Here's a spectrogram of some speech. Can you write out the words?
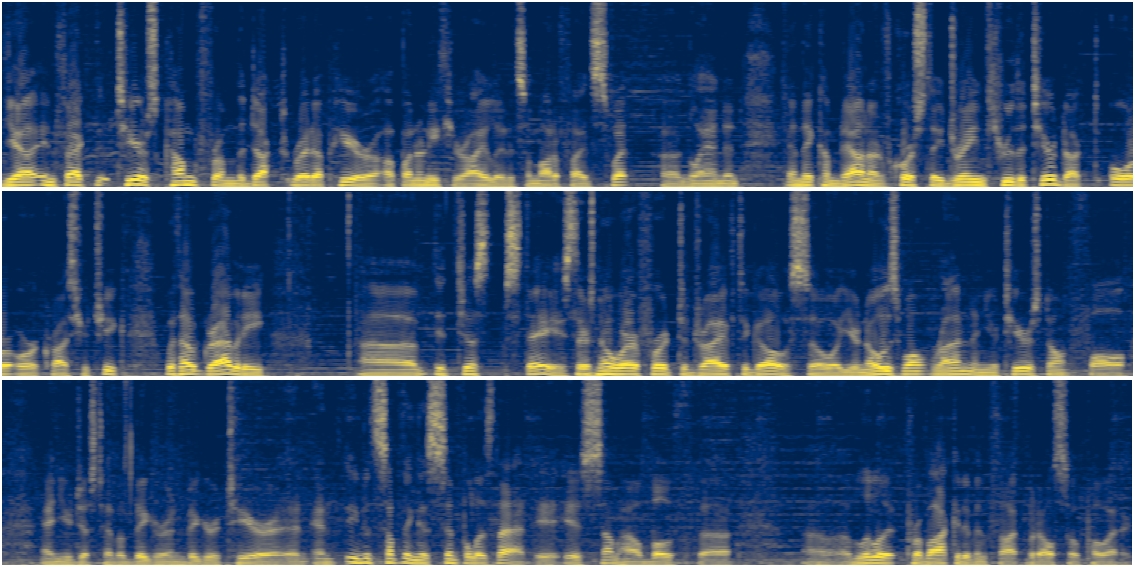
Yeah, in fact, the tears come from the duct right up here, up underneath your eyelid. It's a modified sweat uh, gland, and, and they come down, and of course, they drain through the tear duct or, or across your cheek. Without gravity, uh, it just stays. There's nowhere for it to drive to go. So uh, your nose won't run and your tears don't fall, and you just have a bigger and bigger tear. And, and even something as simple as that is somehow both uh, uh, a little bit provocative in thought, but also poetic.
